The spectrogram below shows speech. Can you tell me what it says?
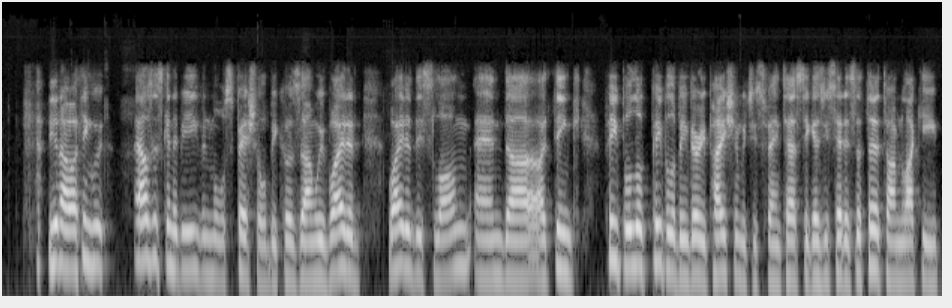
you know, I think we, ours is going to be even more special because um, we've waited waited this long, and I think people look people have been very patient which is fantastic. As you said it's the third time lucky.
